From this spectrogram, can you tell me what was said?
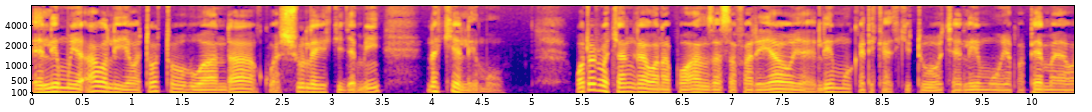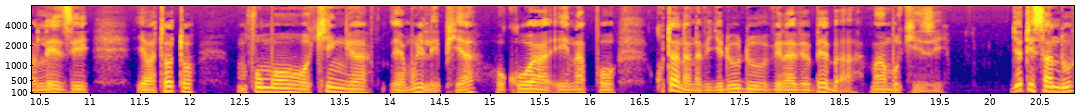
elimu ya awali ya watoto huwaandaa kwa shule kijamii na kielimu. Watoto wachanga wanapoanza safari yao ya elimu katika kituo cha elimu ya mapema ya walezi ya watoto, mfumo wa kinga ya mwili pia hukuwa inapokutana na vijidudu vinavyobeba maambukizi. Joti Sandu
